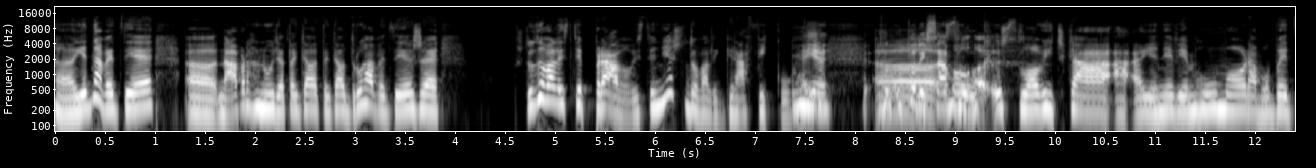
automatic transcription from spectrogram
jedna vec je uh, navrhnúť a tak ďalej, tak ďalej. Druhá vec je, že Študovali ste právo, vy ste neštudovali grafiku, hej? Nie, uh, úplný samouk. Slo, slovíčka a, a ja neviem, humor a vôbec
